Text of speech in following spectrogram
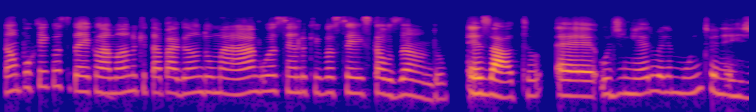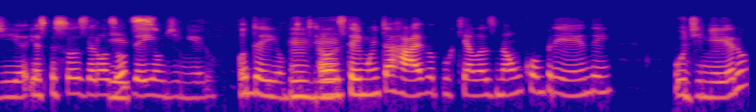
Então, por que, que você está reclamando que está pagando uma água sendo que você está usando? Exato. É, o dinheiro, ele é muito energia e as pessoas, elas Isso. odeiam o dinheiro. Odeiam. Uhum. Elas têm muita raiva porque elas não compreendem o dinheiro.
